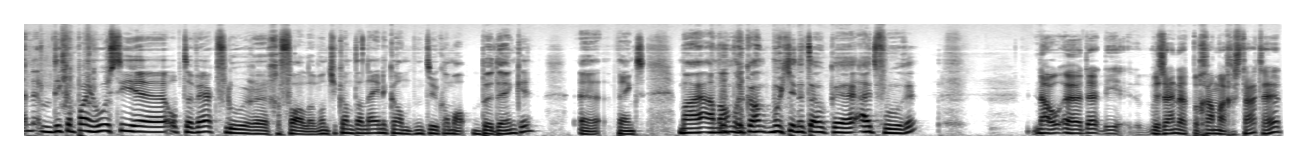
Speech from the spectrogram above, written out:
En die campagne, hoe is die uh, op de werkvloer uh, gevallen? Want je kan het aan de ene kant natuurlijk allemaal bedenken. Thanks. Maar aan de andere kant moet je het ook uitvoeren. Nou, uh, de, we zijn dat programma gestart. Hè. Uh,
